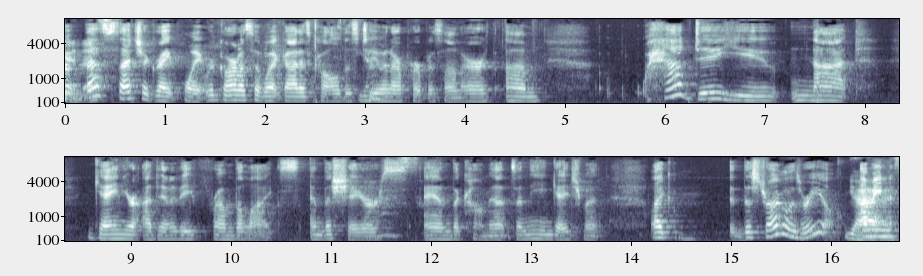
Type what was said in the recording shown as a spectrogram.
So doing this. that's such a great point, regardless of what God has called us to and our purpose on earth. Um, how do you not gain your identity from the likes and the shares and the comments and the engagement? Like, the struggle is real. Yeah. I mean,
